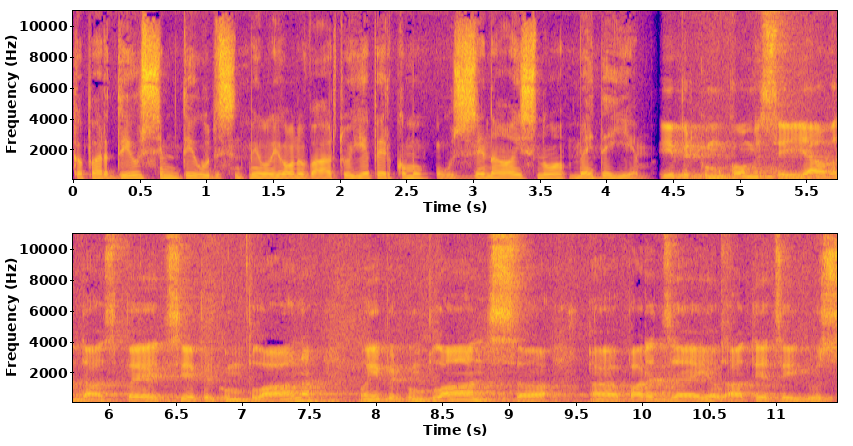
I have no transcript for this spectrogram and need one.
ka par 220 miljonu vērtu iepirkumu uzzinājis no medijiem. Iepirkuma komisija jāvadās pēc iepirkuma plāna, un iepirkuma plāns paredzēja attiecīgi uz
